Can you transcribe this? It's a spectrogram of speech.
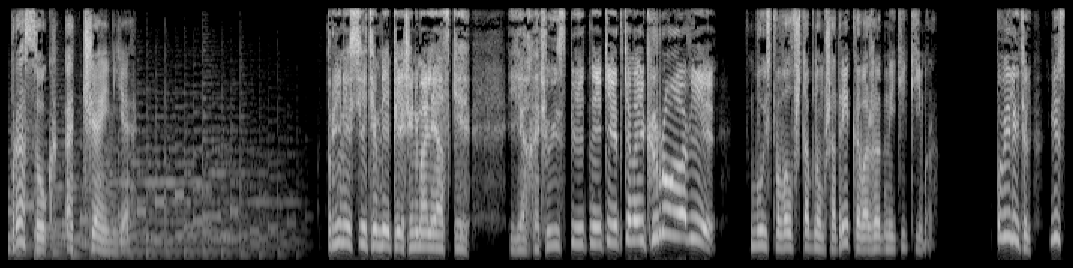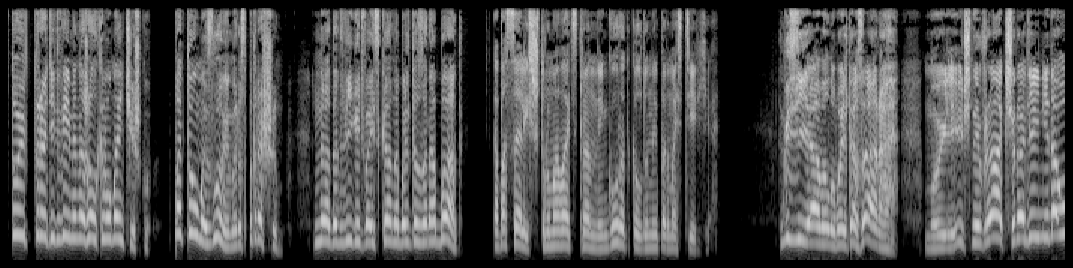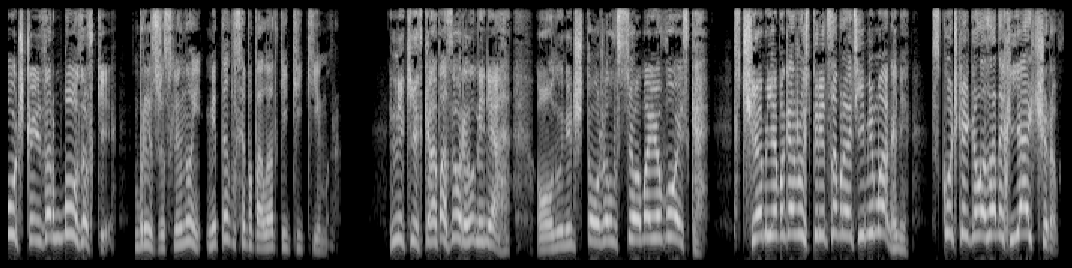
Бросок отчаяния. «Принесите мне печень малявки! Я хочу испить Никиткиной крови!» буйствовал в штабном шатре кровожадный Кикимор. «Повелитель, не стоит тратить время на жалкого мальчишку. Потом изловим и распотрошим. Надо двигать войска на Бальтазарабад!» Опасались штурмовать странный город колдуны подмастерья. «К дьяволу Бальтазара! Мой личный враг — чародей-недоучка из Арбузовки!» Брызжа слюной, метался по палатке Кикимор. «Никитка опозорил меня! Он уничтожил все мое войско! С чем я покажусь перед собратьями-магами? С кучкой голозадых ящеров!»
